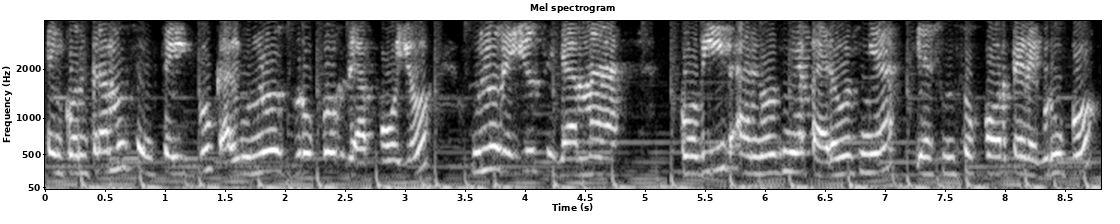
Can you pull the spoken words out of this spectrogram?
encontramos en Facebook algunos grupos de apoyo. Uno de ellos se llama COVID, anosmia, parosmia, y es un soporte de grupo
